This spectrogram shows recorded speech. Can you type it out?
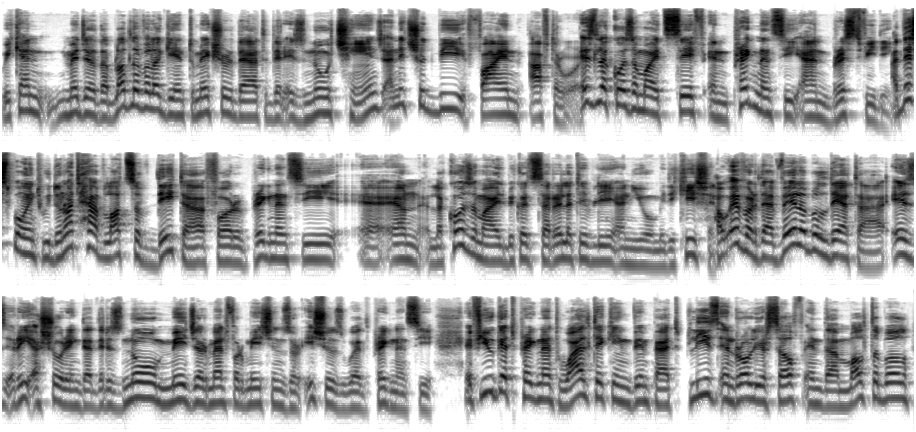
we can measure the blood level again to make sure that there is no change and it should be fine afterwards. Is lacosamide safe in pregnancy and breastfeeding? At this point, we do not have lots of data for pregnancy uh, on lacosamide because it's a relatively a new medication. However, the available data is reassuring that there is no major malformations or issues with pregnancy. If you get pregnant while taking Vimpat, please enroll yourself in the multiple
